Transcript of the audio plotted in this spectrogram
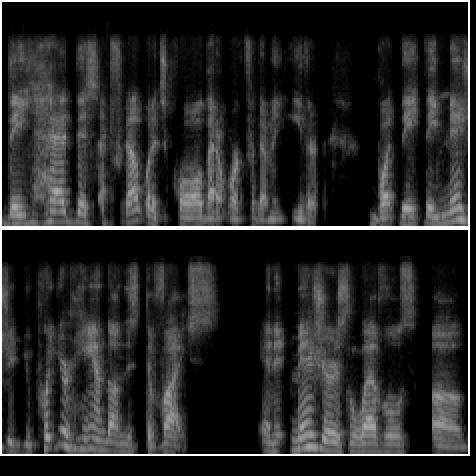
they had this, I forgot what it's called. I don't work for them either. But they, they measured, you put your hand on this device and it measures levels of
